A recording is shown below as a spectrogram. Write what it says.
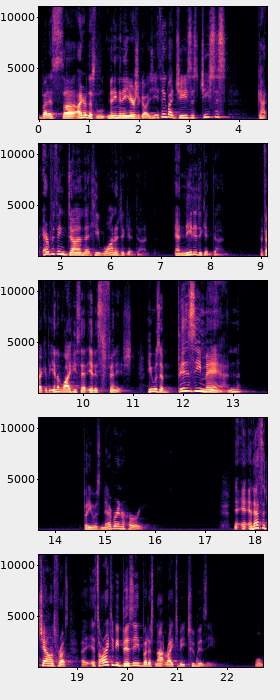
But as uh, I heard this many, many years ago, you think about Jesus, Jesus got everything done that he wanted to get done and needed to get done. In fact, at the end of life, he said, It is finished. He was a busy man, but he was never in a hurry. And that's the challenge for us. Uh, it's all right to be busy, but it's not right to be too busy. Well,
